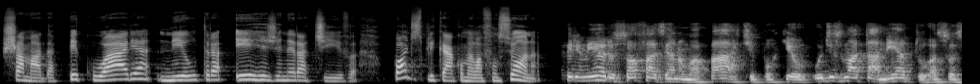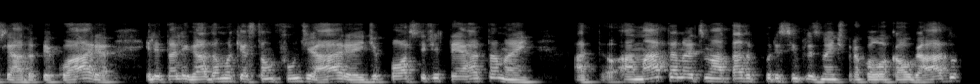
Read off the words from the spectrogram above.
chamada pecuária neutra e regenerativa. Pode explicar como ela funciona? Primeiro, só fazendo uma parte, porque o desmatamento associado à pecuária, ele está ligado a uma questão fundiária e de posse de terra também. A, a mata não é desmatada pura e simplesmente para colocar o gado,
